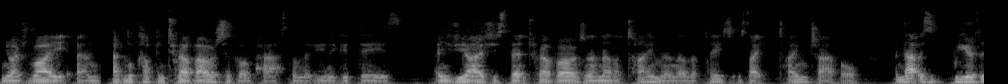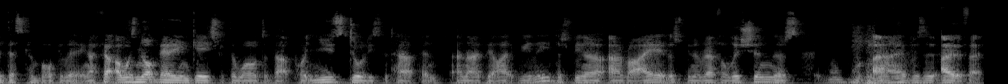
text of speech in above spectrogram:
you know, I'd write and I'd look up and 12 hours had gone past on the really good days. And you realise you spent 12 hours in another time in another place. It was like time travel. And that was weirdly discombobulating. I felt I was not very engaged with the world at that point. News stories would happen, and I'd be like, "Really? There's been a, a riot. There's been a revolution. There's." I was out of it,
